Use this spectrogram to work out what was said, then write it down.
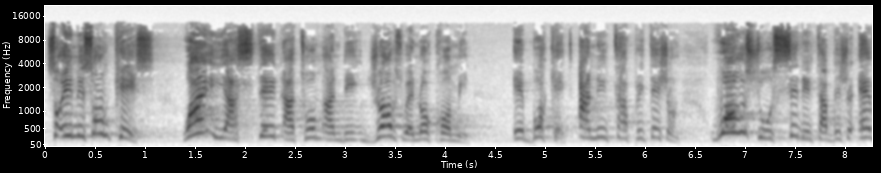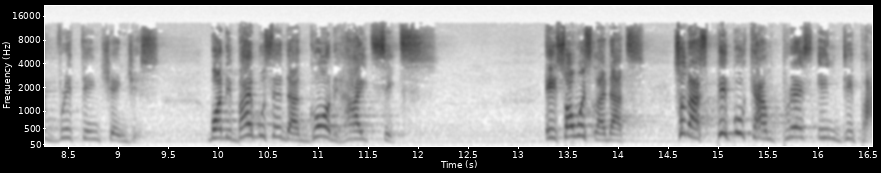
So, in his own case, why he has stayed at home and the jobs were not coming, a bucket, an interpretation. Once you see the interpretation, everything changes. But the Bible says that God hides it. It's always like that. So that people can press in deeper.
